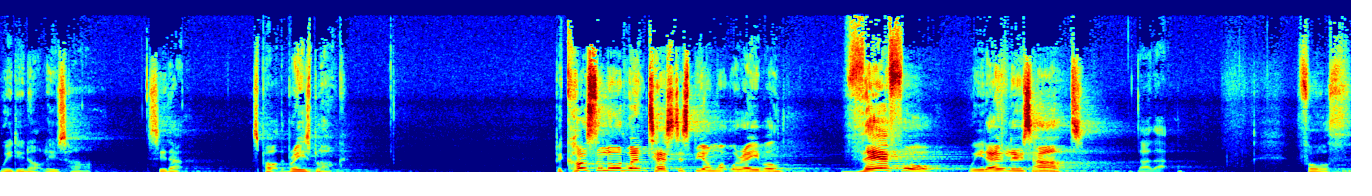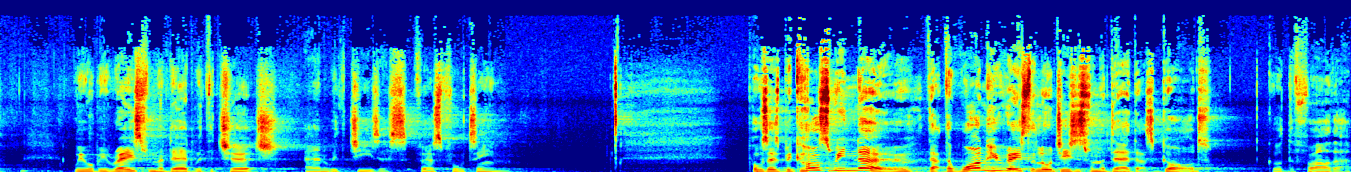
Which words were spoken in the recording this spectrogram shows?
we do not lose heart. See that? It's part of the breeze block. Because the Lord won't test us beyond what we're able, therefore we don't lose heart. Like that. Fourth, we will be raised from the dead with the church and with Jesus. Verse 14. Paul says, Because we know that the one who raised the Lord Jesus from the dead, that's God, God the Father,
